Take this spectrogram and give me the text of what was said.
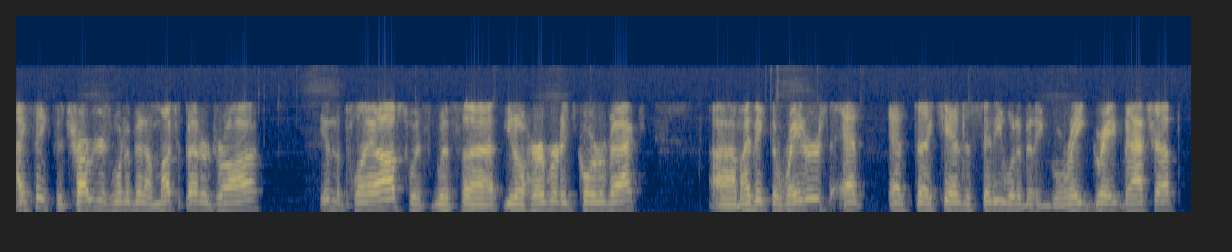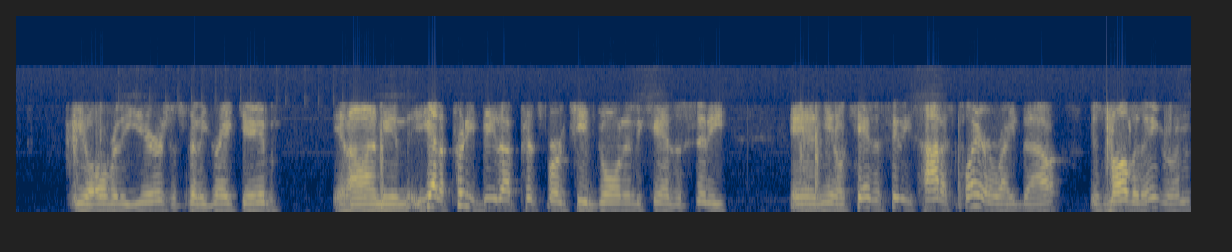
I think the Chargers would have been a much better draw in the playoffs with with uh, you know Herbert at quarterback. Um, I think the Raiders at at uh, Kansas City would have been a great great matchup. You know, over the years, it's been a great game. You know, I mean, you got a pretty beat up Pittsburgh team going into Kansas City, and you know, Kansas City's hottest player right now is Melvin Ingram,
